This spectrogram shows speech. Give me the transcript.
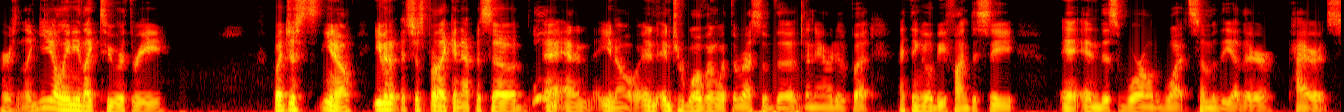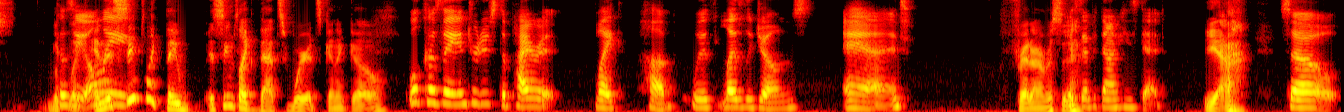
person. Like you only need like two or three but just you know even if it's just for like an episode Yeah. and, and you know in, interwoven with the rest of the the narrative but i think it would be fun to see in, in this world what some of the other pirates look like the and it seems like they it seems like that's where it's gonna go Well, because they introduced the pirate like hub with Leslie Jones, and fred armisen except now he's dead, yeah so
